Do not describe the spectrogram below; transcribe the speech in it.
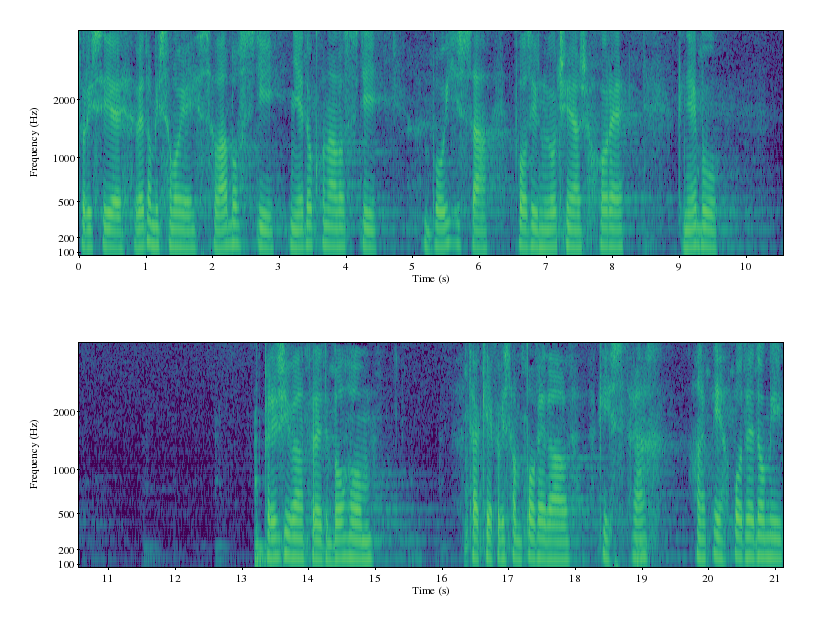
ktorý si je vedomý svojej slabosti, nedokonalosti, bojí sa pozivnúť oči až hore k nebu, prežíva pred Bohom taký, ako by som povedal, taký strach, ale jeho podvedomí,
